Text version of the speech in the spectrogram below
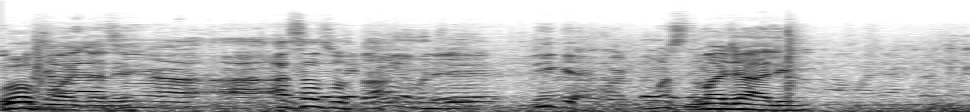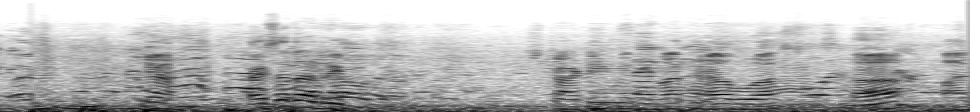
खूप मज़ा आली. अ, अ, असंच होतं. म्हणजे ठीक आहे पण मस्त. मज़ा आली. कैसा था ट्रिप स्टार्टिंग में दिमाग खराब हुआ. हाँ? बाद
